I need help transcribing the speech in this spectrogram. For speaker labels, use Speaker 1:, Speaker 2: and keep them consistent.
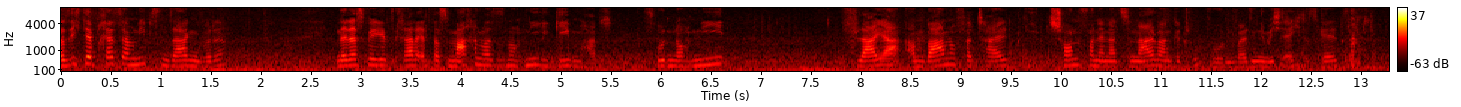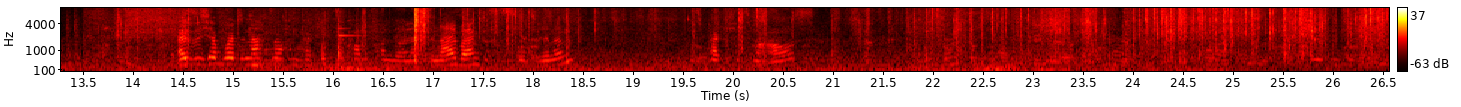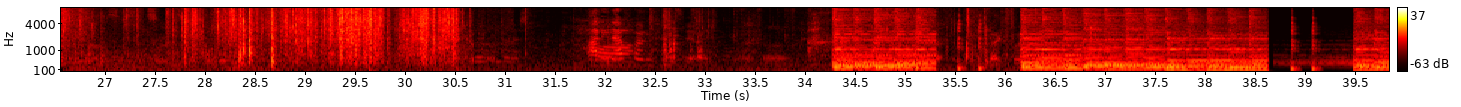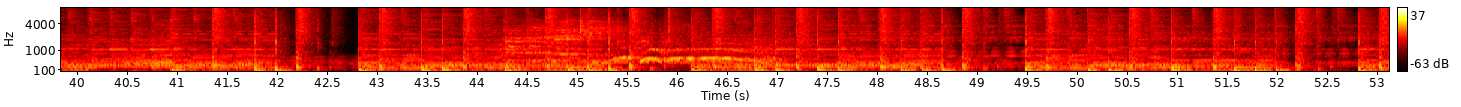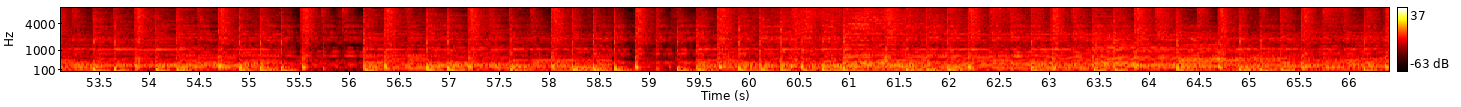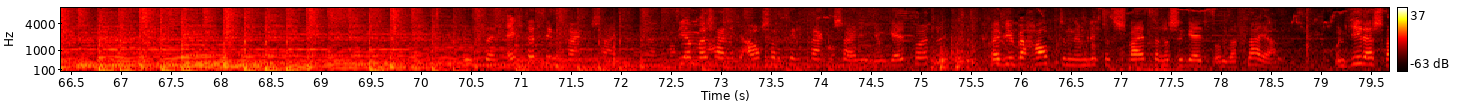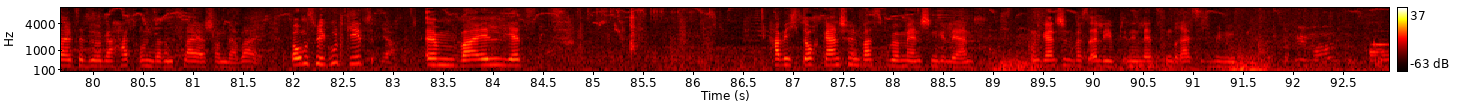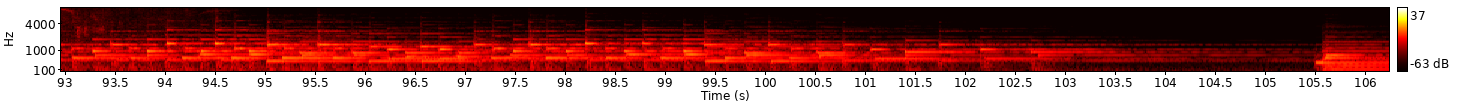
Speaker 1: Was ich der Presse am liebsten sagen würde, na, dass wir jetzt gerade etwas machen, was es noch nie gegeben hat. Es wurden noch nie Flyer am Bahnhof verteilt, die schon von der Nationalbank gedruckt wurden, weil sie nämlich echtes Geld sind. Also ich habe heute Nacht noch ein Paket bekommen von der Nationalbank, das ist hier drinnen. Das packe ich jetzt mal aus. Ein echter 10-Frankenschein. Sie haben wahrscheinlich auch schon 10-Frankenscheine in Ihrem Geldbeutel, weil wir behaupten nämlich, das schweizerische Geld ist unser Flyer. Und jeder Schweizer Bürger hat unseren Flyer schon dabei. Warum es mir gut geht? Ähm, weil jetzt habe ich doch ganz schön was über Menschen gelernt und ganz schön was erlebt in den letzten 30 Minuten.
Speaker 2: Música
